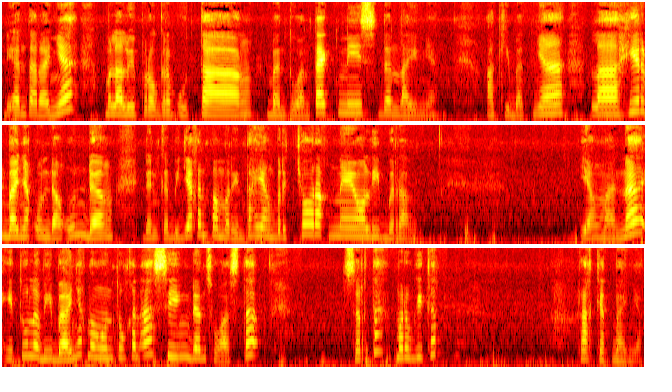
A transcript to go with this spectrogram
Di antaranya melalui program utang, bantuan teknis, dan lainnya. Akibatnya lahir banyak undang-undang dan kebijakan pemerintah yang bercorak neoliberal. Yang mana itu lebih banyak menguntungkan asing dan swasta serta merugikan rakyat banyak.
